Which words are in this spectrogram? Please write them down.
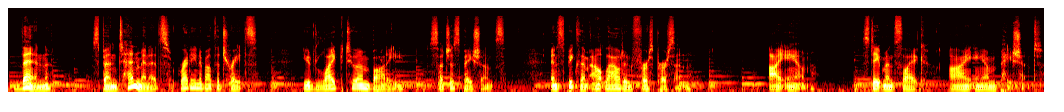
Then, Spend 10 minutes writing about the traits you'd like to embody, such as patience, and speak them out loud in first person. I am. Statements like, I am patient.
